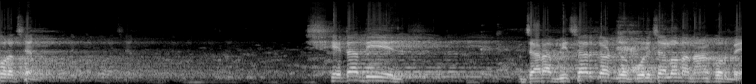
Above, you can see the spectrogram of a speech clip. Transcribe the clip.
করেছেন সেটা দিয়ে যারা বিচার কার্য পরিচালনা না করবে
